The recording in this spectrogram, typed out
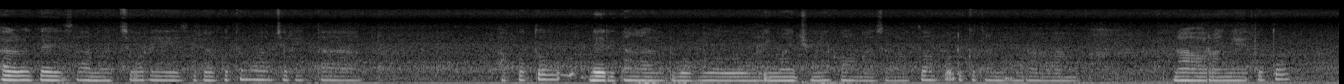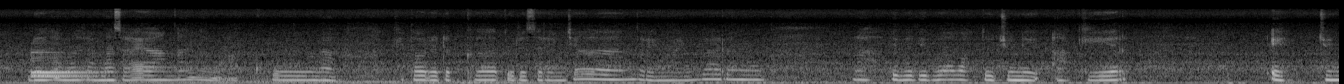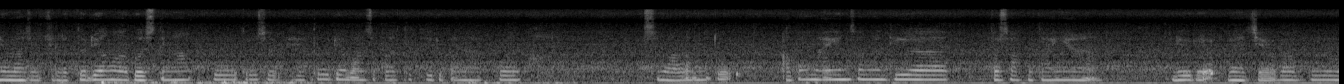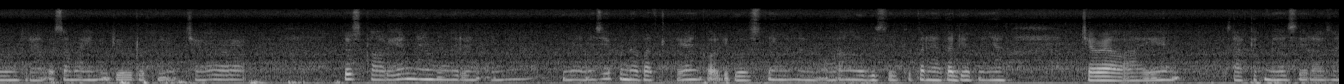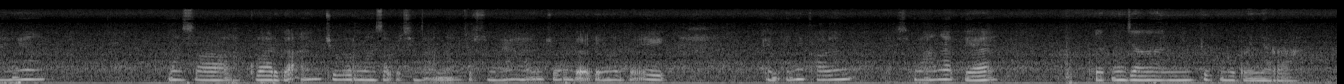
Halo guys, selamat sore. Jadi aku tuh mau cerita. Aku tuh dari tanggal 25 Juni kalau nggak salah itu aku deket sama orang. Nah orangnya itu tuh udah sama-sama sayang kan sama aku. Nah kita udah deket, udah sering jalan, sering main bareng. Nah tiba-tiba waktu Juni akhir, eh Juni masuk Juli tuh dia nggak ghosting aku. Terus habis itu dia masuk lagi ke kehidupan aku. Semalam tuh aku main sama dia. Terus aku tanya dia udah punya cewek apa belum? Ternyata sama ini dia udah punya cewek. Terus kalian yang dengerin ini gimana sih pendapat kalian kalau di ghosting sama orang? Habis itu ternyata dia punya cewek lain. Sakit nggak sih rasanya masa keluarga hancur masa percintaan hancur semuanya hancur nggak ada yang baik intinya kalian semangat ya buat menjalani hidup nggak boleh nyerah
